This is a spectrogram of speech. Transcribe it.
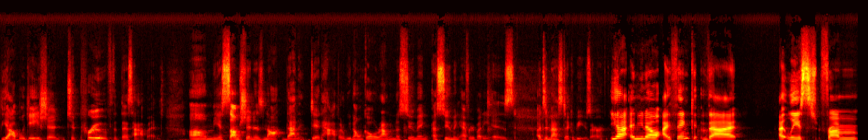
the obligation to prove that this happened. Um, the assumption is not that it did happen. We don't go around and assuming assuming everybody is a domestic abuser. Yeah, and you know, I think that at least from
